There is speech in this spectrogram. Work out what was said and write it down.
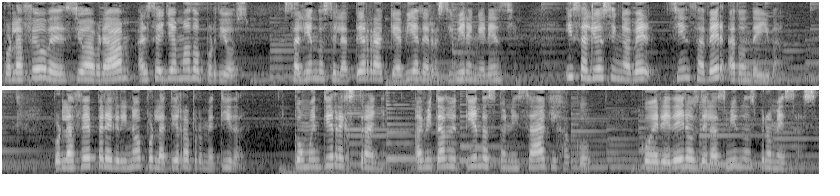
Por la fe obedeció a Abraham al ser llamado por Dios, saliéndose la tierra que había de recibir en herencia, y salió sin, haber, sin saber a dónde iba. Por la fe peregrinó por la tierra prometida, como en tierra extraña, habitando en tiendas con Isaac y Jacob, coherederos de las mismas promesas,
